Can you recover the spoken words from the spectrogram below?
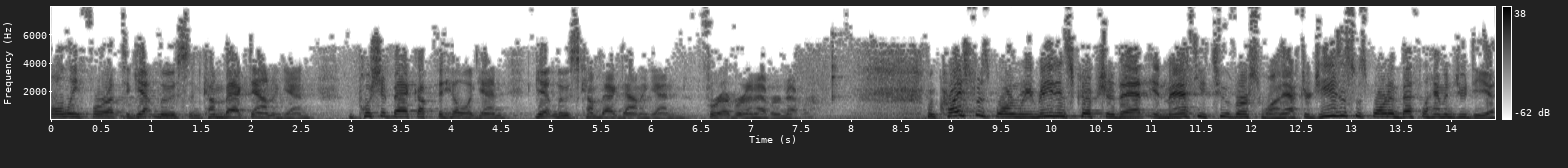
only for it to get loose and come back down again, push it back up the hill again, get loose, come back down again, forever and ever and ever. When Christ was born, we read in Scripture that in Matthew 2 verse 1, after Jesus was born in Bethlehem in Judea,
